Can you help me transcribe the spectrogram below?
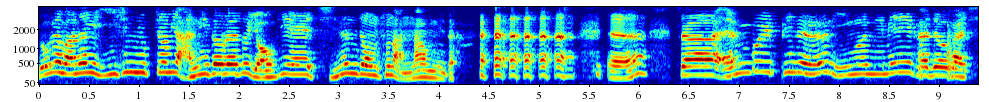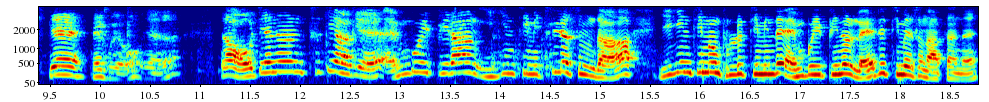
요게 만약에 26점이 아니더라도 여기에 지는 점수는 안 나옵니다. 예. 자, MVP는 잉어님이 가져가시게 되고요. 예. 자, 어제는 특이하게 MVP랑 이긴 팀이 틀렸습니다. 이긴 팀은 블루팀인데 MVP는 레드팀에서 나왔다네.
